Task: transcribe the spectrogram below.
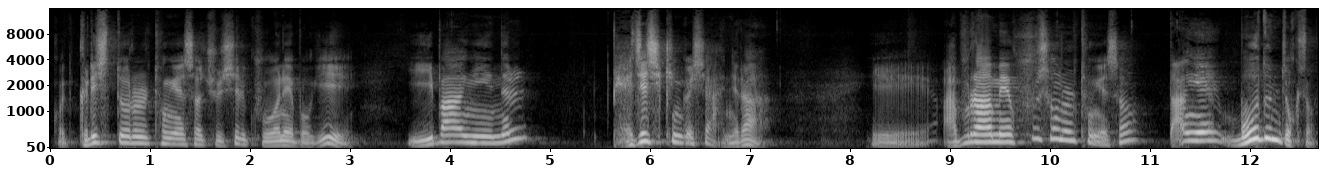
곧 그리스도를 통해서 주실 구원의 복이 이방인을 배제시킨 것이 아니라 이 아브라함의 후손을 통해서 땅의 모든 족속,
